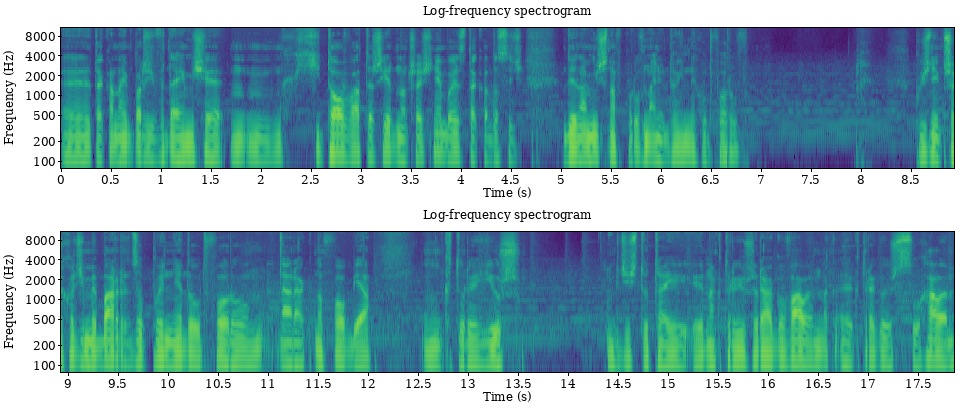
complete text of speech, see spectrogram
e, taka najbardziej wydaje mi się mm, hitowa też jednocześnie, bo jest taka dosyć dynamiczna w porównaniu do innych utworów. Później przechodzimy bardzo płynnie do utworu Arachnofobia, mm, który już gdzieś tutaj, na który już reagowałem, na, e, którego już słuchałem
